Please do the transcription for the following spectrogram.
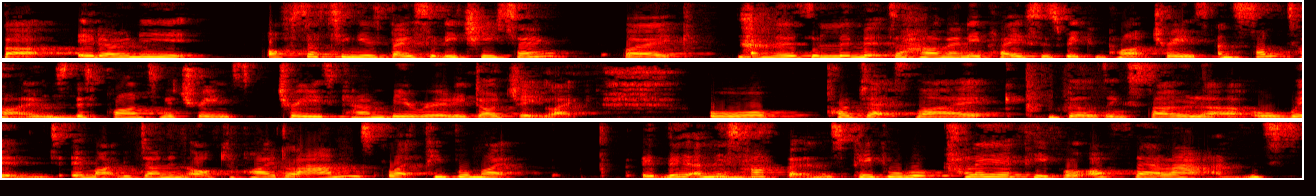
But it only, offsetting is basically cheating. Like, and there's a limit to how many places we can plant trees. And sometimes mm. this planting of trees, trees can be really dodgy. Like, or projects like building solar or wind, it might be done in occupied land. Like people might, and this mm. happens, people will clear people off their lands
